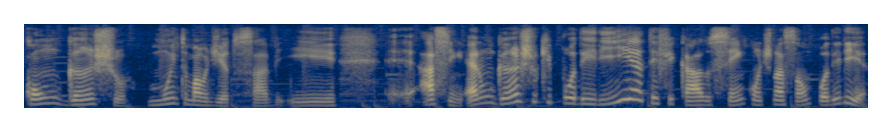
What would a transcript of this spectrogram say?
com um gancho muito maldito, sabe? E é, assim, era um gancho que poderia ter ficado sem continuação, poderia.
